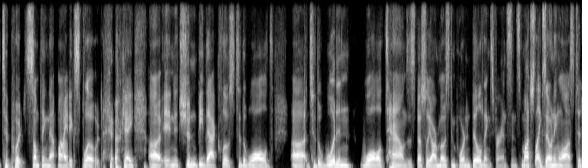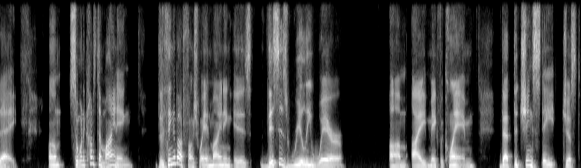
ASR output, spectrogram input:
to put something that might explode okay uh, and it shouldn't be that close to the walled uh, to the wooden walled towns, especially our most important buildings, for instance, much like zoning laws today. Um, so when it comes to mining, the thing about feng shui and mining is this is really where um, I make the claim that the Qing state just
